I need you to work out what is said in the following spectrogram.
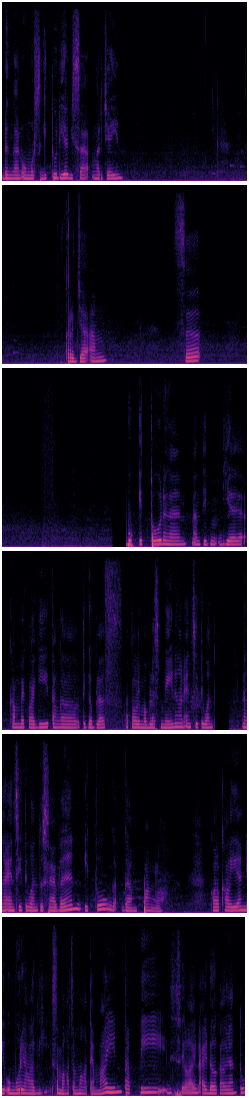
dengan umur segitu dia bisa ngerjain kerjaan se book itu dengan nanti dia comeback lagi tanggal 13 atau 15 Mei dengan NCT One dengan NCT 127 itu nggak gampang loh. Kalau kalian di umur yang lagi semangat semangatnya main tapi di sisi lain idol kalian tuh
